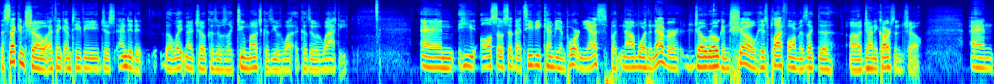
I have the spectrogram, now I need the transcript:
the second show, I think MTV just ended it, the late night show, because it was like too much because he was because it was wacky. And he also said that TV can be important, yes, but now more than ever, Joe Rogan's show, his platform is like the uh, Johnny Carson show. And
